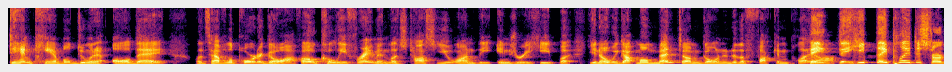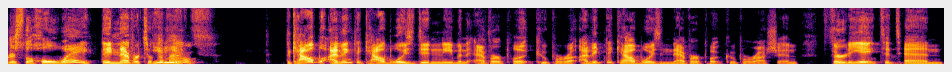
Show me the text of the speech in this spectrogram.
Dan Campbell doing it all day. Let's have Laporta go off. Oh, Kalif Raymond, let's toss you on the injury heap. But you know, we got momentum going into the fucking They playoffs. they he, they played the starters the whole way. They never took them out. The Cowboy, I think the Cowboys didn't even ever put Cooper. I think the Cowboys never put Cooper Rush in. Thirty-eight to mm. ten,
